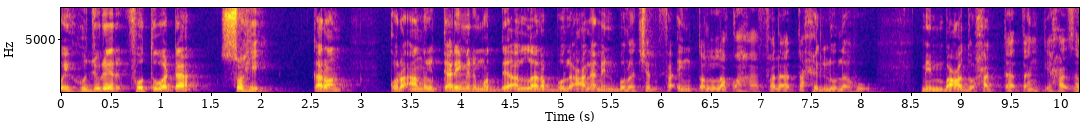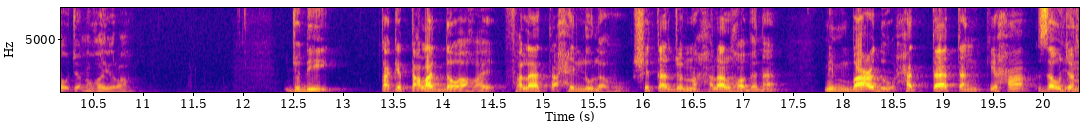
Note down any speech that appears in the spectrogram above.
ওই হুজুরের ফতুয়াটা সহি। কারণ কোরআনুল করিমের মধ্যে আল্লাহ রাব্বুল আলমিন বলেছেন ফাইং তল্লাকহা ফালা তাহিল্লুলাহু মিমবাদু হাত্তা তাঙ্কি হাজাউজন গয়রা। যদি তাকে তালাক দেওয়া হয় ফালা তাহিল্লুলাহু সে তার জন্য হালাল হবে না মিম বাদু হাত্তা তাঙ্কিহা জাউজান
